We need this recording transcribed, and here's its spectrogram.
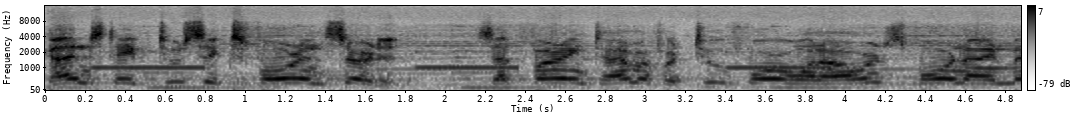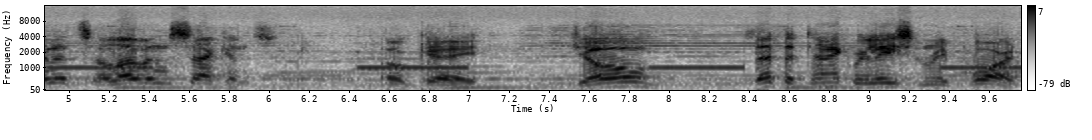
Guidance tape 264 inserted. Set firing timer for 241 hours, 49 minutes, 11 seconds. Okay. Joe, Set the tank release and report.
